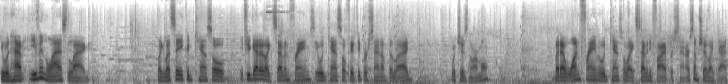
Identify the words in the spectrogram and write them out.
you would have even less lag. Like, let's say you could cancel, if you get it like 7 frames, it would cancel 50% of the lag, which is normal. But at one frame, it would cancel like 75% or some shit like that.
